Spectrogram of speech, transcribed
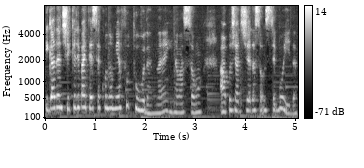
e garantir que ele vai ter essa economia futura, né, em relação ao projeto de geração distribuída.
